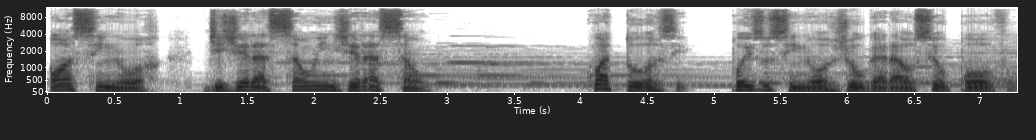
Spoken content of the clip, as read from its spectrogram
ó Senhor, de geração em geração. 14. Pois o Senhor julgará o seu povo,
